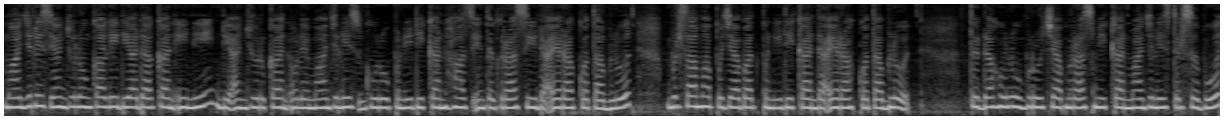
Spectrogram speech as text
Majlis yang julung kali diadakan ini dianjurkan oleh Majlis Guru Pendidikan Khas Integrasi Daerah Kota Belud bersama Pejabat Pendidikan Daerah Kota Belud. Terdahulu berucap merasmikan majlis tersebut,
